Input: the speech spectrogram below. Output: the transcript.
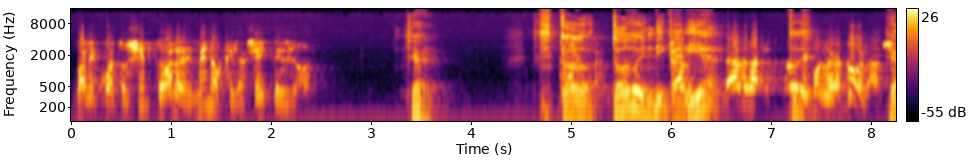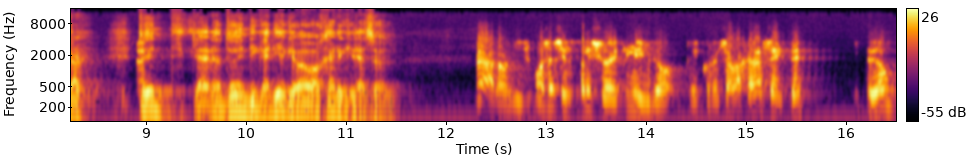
vale 400 dólares menos que el aceite de oro. Claro. Todo, todo indicaría... todo, la cola. claro, todo indicaría que va a bajar el girasol. Claro, y vos haces el precio de equilibrio con esa baja de aceite y te da un,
